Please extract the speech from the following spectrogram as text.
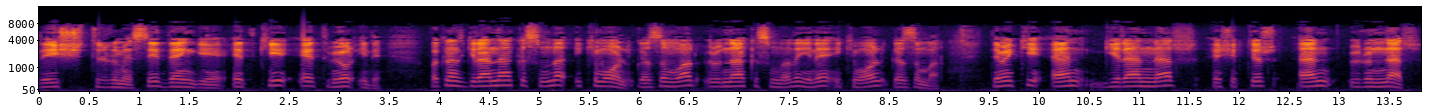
değiştirilmesi dengeye etki etmiyor idi. Bakınız girenler kısmında 2 mol gazım var. Ürünler kısmında da yine 2 mol gazım var. Demek ki n girenler eşittir n ürünler.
